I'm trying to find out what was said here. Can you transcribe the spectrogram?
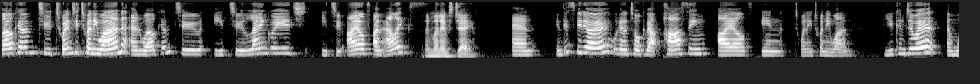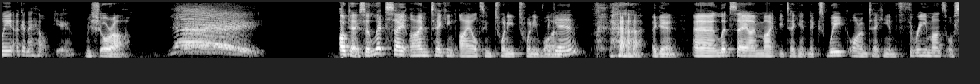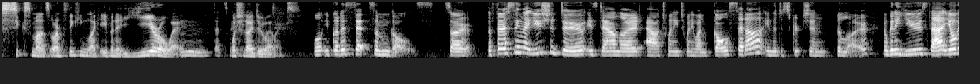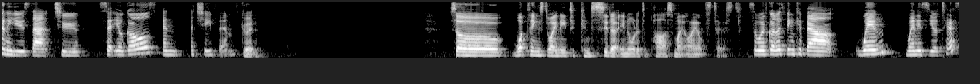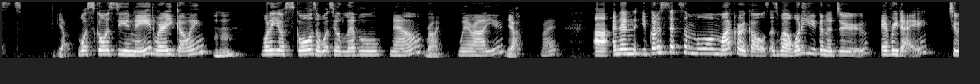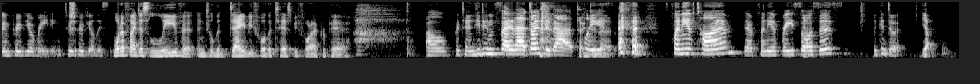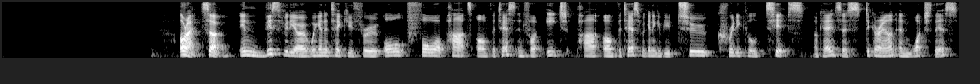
Welcome to 2021 and welcome to E2 Language, E2 IELTS. I'm Alex. And my name's Jay. And in this video, we're going to talk about passing IELTS in 2021. You can do it and we are going to help you. We sure are. Yay! Okay, so let's say I'm taking IELTS in 2021. Again? Again. And let's say I might be taking it next week, or I'm taking it in three months, or six months, or I'm thinking like even a year away. Mm, that's good. What should I do, Alex? Well, you've got to set some goals. So, the first thing that you should do is download our 2021 goal setter in the description below. We're going to use that, you're going to use that to set your goals and achieve them. Good. So, what things do I need to consider in order to pass my IELTS test? So, we've got to think about when, when is your test? Yeah. What scores do you need? Where are you going? Mm-hmm. What are your scores or what's your level now? Right. Where are you? Yeah. Right. Uh, and then you've got to set some more micro goals as well. What are you going to do every day to improve your reading, to improve your listening? What if I just leave it until the day before the test before I prepare? I'll pretend you didn't say that. Don't do that, Don't do please. It's plenty of time. There are plenty of resources. We can do it. Yeah. All right, so in this video, we're gonna take you through all four parts of the test. And for each part of the test, we're gonna give you two critical tips, okay? So stick around and watch this.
